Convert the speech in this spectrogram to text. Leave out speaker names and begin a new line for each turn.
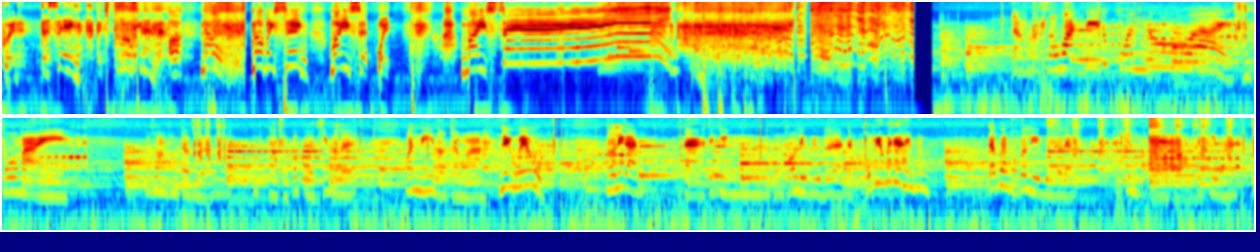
Squid, the thing! It's broken!
Uh, no, not my sing, my si- wait, my sing.
แล้วก็สวัสดีทุกคนด้วยอินโทรใหม่ ทุกคนคงจะเบื่อแล้วจู่ๆก็เปิดคลิปมาเลย วันนี้เราจะมารีวิวโนริกัน แต่จริงๆของเขารีวิวไปแล้วแหละแต่ผมยังไม่ได้รีวิว แล้วเพื่อนผมก็รีวิวไปแล้วแต่สกิลนะ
